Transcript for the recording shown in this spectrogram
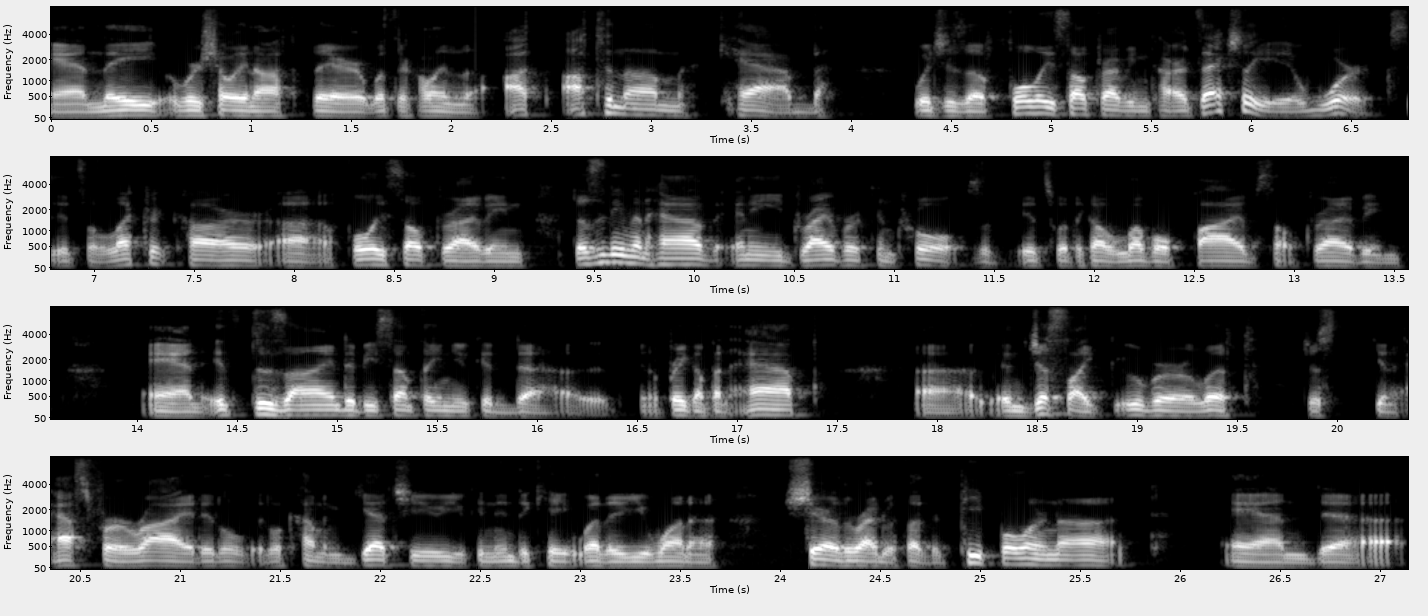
and they were showing off their what they're calling the Autonom Cab, which is a fully self-driving car. It's actually it works. It's electric car, uh, fully self-driving. Doesn't even have any driver controls. It's what they call level five self-driving and it's designed to be something you could uh, you know bring up an app uh, and just like Uber or Lyft, just you know ask for a ride. It'll it'll come and get you. You can indicate whether you want to share the ride with other people or not. And uh,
